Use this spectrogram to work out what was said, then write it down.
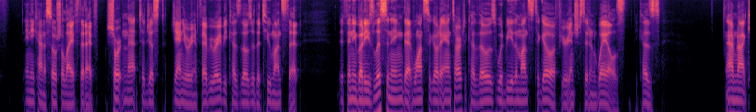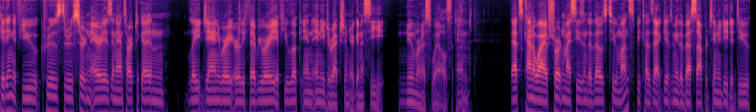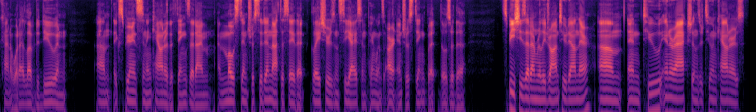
any kind of social life that I've shortened that to just January and February because those are the two months that if anybody's listening that wants to go to Antarctica, those would be the months to go if you're interested in whales because I'm not kidding. If you cruise through certain areas in Antarctica in late January, early February, if you look in any direction, you're going to see numerous whales. And that's kind of why I've shortened my season to those two months because that gives me the best opportunity to do kind of what I love to do and um, experience and encounter the things that I'm I'm most interested in. Not to say that glaciers and sea ice and penguins aren't interesting, but those are the species that I'm really drawn to down there. Um, and two interactions or two encounters.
